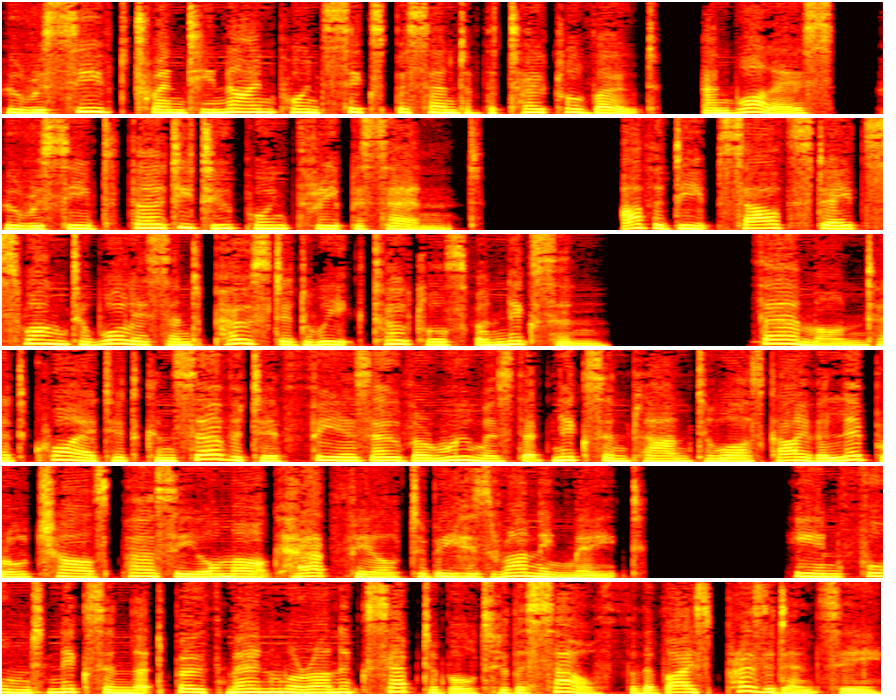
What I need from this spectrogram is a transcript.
who received 29.6% of the total vote, and Wallace, who received 32.3%. Other Deep South states swung to Wallace and posted weak totals for Nixon. Thurmond had quieted conservative fears over rumors that Nixon planned to ask either liberal Charles Percy or Mark Hatfield to be his running mate. He informed Nixon that both men were unacceptable to the South for the vice presidency.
